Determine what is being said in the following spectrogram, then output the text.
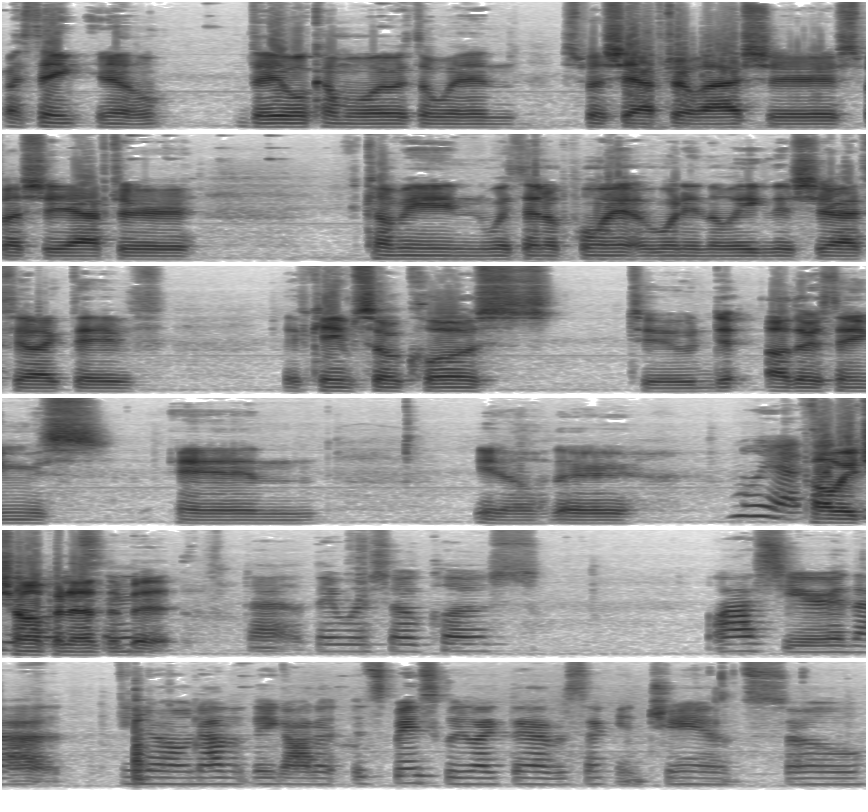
I think, you know, they will come away with a win, especially after last year, especially after coming within a point of winning the league this year. I feel like they've they've came so close to d- other things, and you know they're Well, yeah, probably chomping at the bit. That they were so close last year that you know now that they got it, it's basically like they have a second chance. So,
